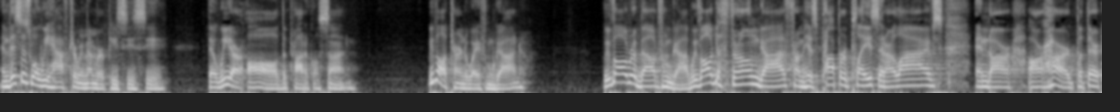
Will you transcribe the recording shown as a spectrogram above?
And this is what we have to remember, PCC, that we are all the prodigal son. We've all turned away from God. We've all rebelled from God. We've all dethroned God from his proper place in our lives and our, our heart. But there,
